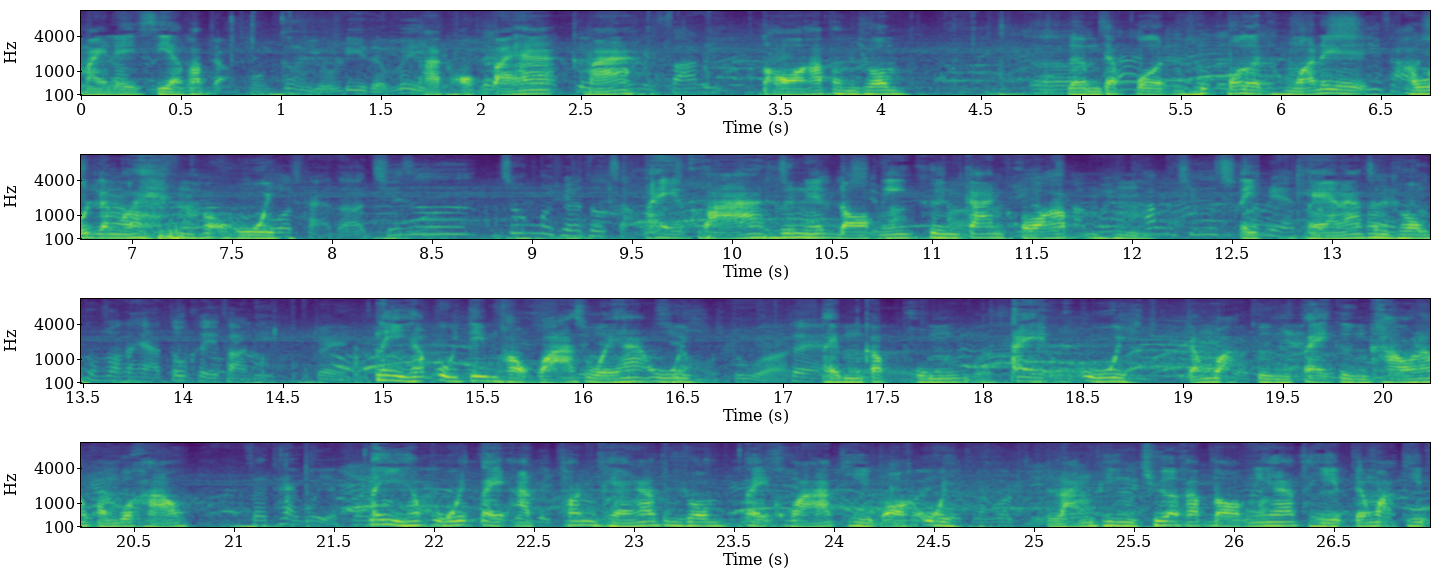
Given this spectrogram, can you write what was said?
ไม่ได้เสียบครับผลักออกไปฮะมาต่อครับท่านผู้ชม เริ่มจะเปิดเปิดหัวด้วยอาวุธแรงๆโอ้โหเตะขวาขึ้นเนี่ยดอกนี้ขึ้นก้านคอครับอื้อหือติดแขนนะท่านผู้ชม นี่ครับอุ้ยจิ้มเข่าขวาสวยฮะอุ้ยเต็มกับพุงเตะอุ้ยจังหวะกึ่งเตะกึ่งเข่านะของบัวขาว นี่ครับอุ้ยเตะอัดท่อนแขนครับท่านผู้ชมเตะขวาถีบออกอุ้ยหลังพิงเชือกครับดอกนี้ฮะถีบจังหวะถีบ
